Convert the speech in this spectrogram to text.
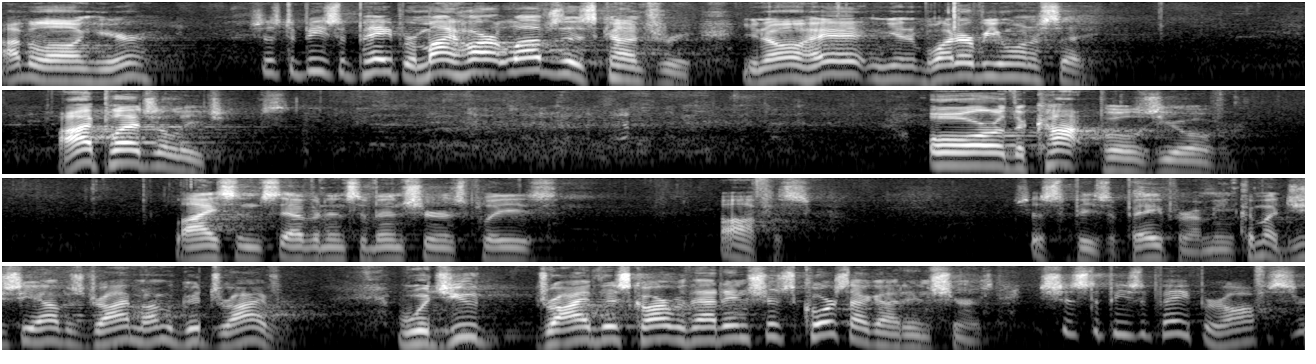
I belong here. It's just a piece of paper. My heart loves this country. You know, hey, whatever you want to say. I pledge allegiance. Or the cop pulls you over. License, evidence of insurance, please. Officer. It's just a piece of paper. I mean, come on. Do you see how I was driving? I'm a good driver. Would you drive this car without insurance? Of course I got insurance. It's just a piece of paper, officer.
